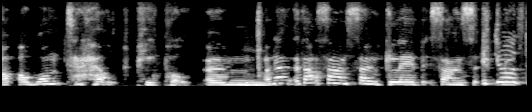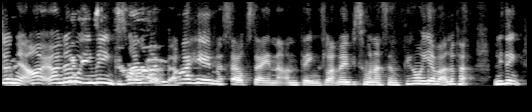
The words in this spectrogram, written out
I, I want to help people. Um, Mm. I know that sounds so glib. It sounds such It does, doesn't it? I, I know what you mean because I, I hear myself saying that on things like maybe someone else and think, oh yeah, but I love that, and you think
